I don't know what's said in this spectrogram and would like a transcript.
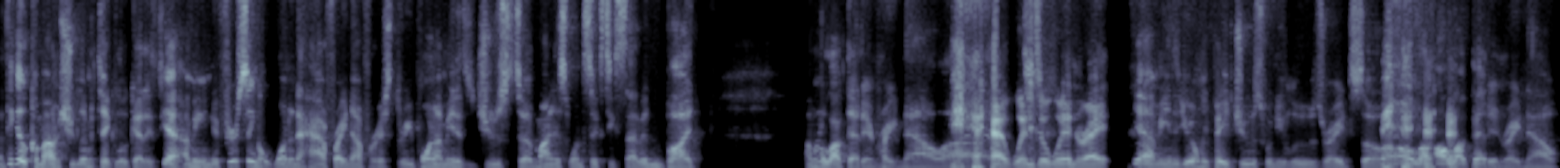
I think he'll come out and shoot. Let me take a look at it. Yeah, I mean, if you're seeing a one and a half right now for his three point, I mean, it's juiced to minus 167, but I'm gonna lock that in right now. Uh, Win's a win, right? Yeah, I mean, you only pay juice when you lose, right? So I'll, I'll, I'll lock that in right now.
